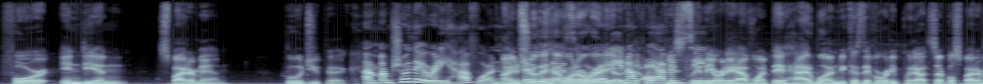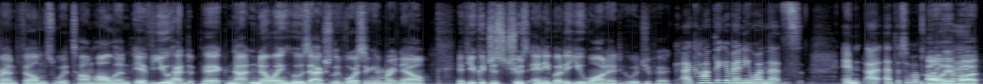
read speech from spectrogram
for Indian Spider-Man, who would you pick? I'm, I'm sure they already have one. I'm There- sure they have there's one already. Enough. We haven't Obviously, seen. they already have one. They've had one because they've already put out several Spider-Man films with Tom Holland. If you had to pick, not knowing who's actually voicing him right now, if you could just choose anybody you wanted, who would you pick? I can't think of anyone that's in at, at the top of my Alia head. Bhatt.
